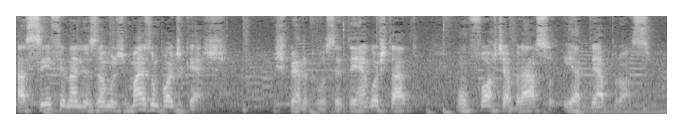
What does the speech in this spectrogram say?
assim finalizamos mais um podcast. Espero que você tenha gostado. Um forte abraço e até a próxima.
